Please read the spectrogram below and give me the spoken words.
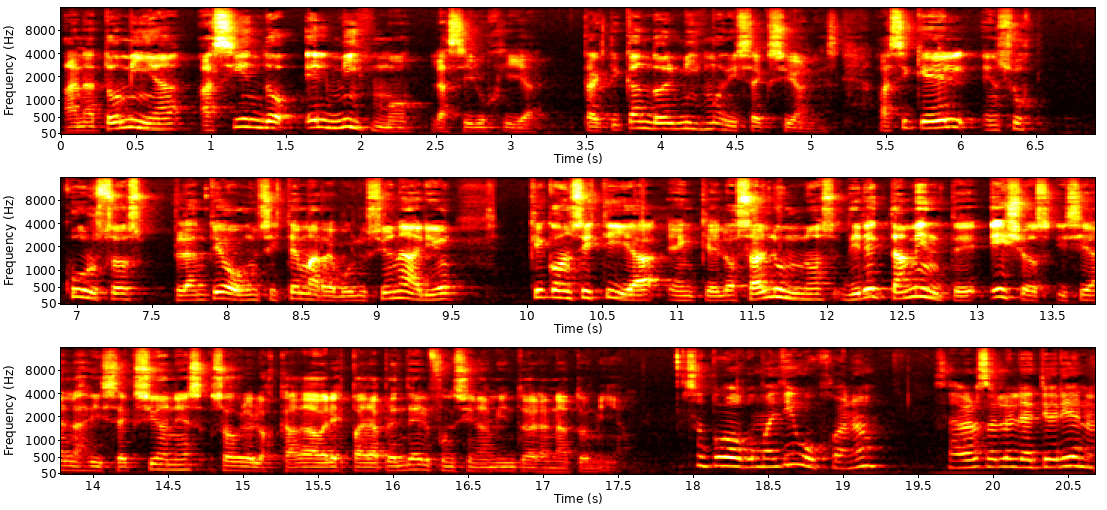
anatomía haciendo él mismo la cirugía, practicando él mismo disecciones. Así que él en sus cursos planteó un sistema revolucionario que consistía en que los alumnos directamente ellos hicieran las disecciones sobre los cadáveres para aprender el funcionamiento de la anatomía. Es un poco como el dibujo, ¿no? Saber solo la teoría no,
